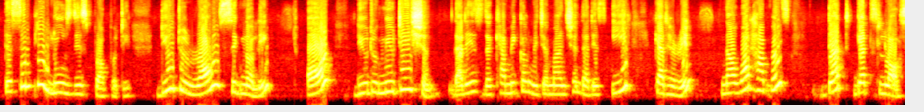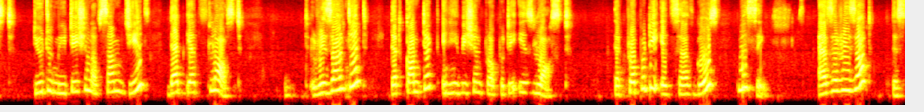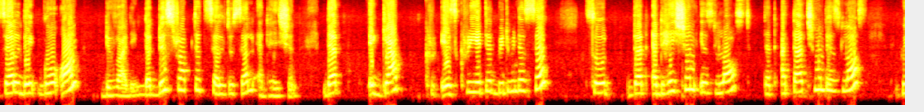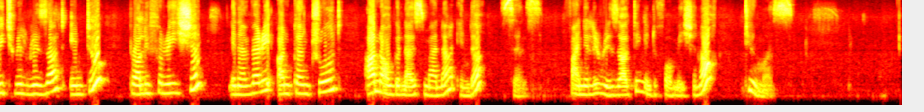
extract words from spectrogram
They simply lose this property due to wrong signaling or due to mutation. That is the chemical which I mentioned that is E-cadherin. Now what happens? that gets lost due to mutation of some genes that gets lost resultant that contact inhibition property is lost that property itself goes missing as a result the cell they go on dividing the disrupted cell to cell adhesion that a gap is created between the cell so that adhesion is lost that attachment is lost which will result into proliferation in a very uncontrolled, unorganized manner in the cells, finally resulting into formation of tumors.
